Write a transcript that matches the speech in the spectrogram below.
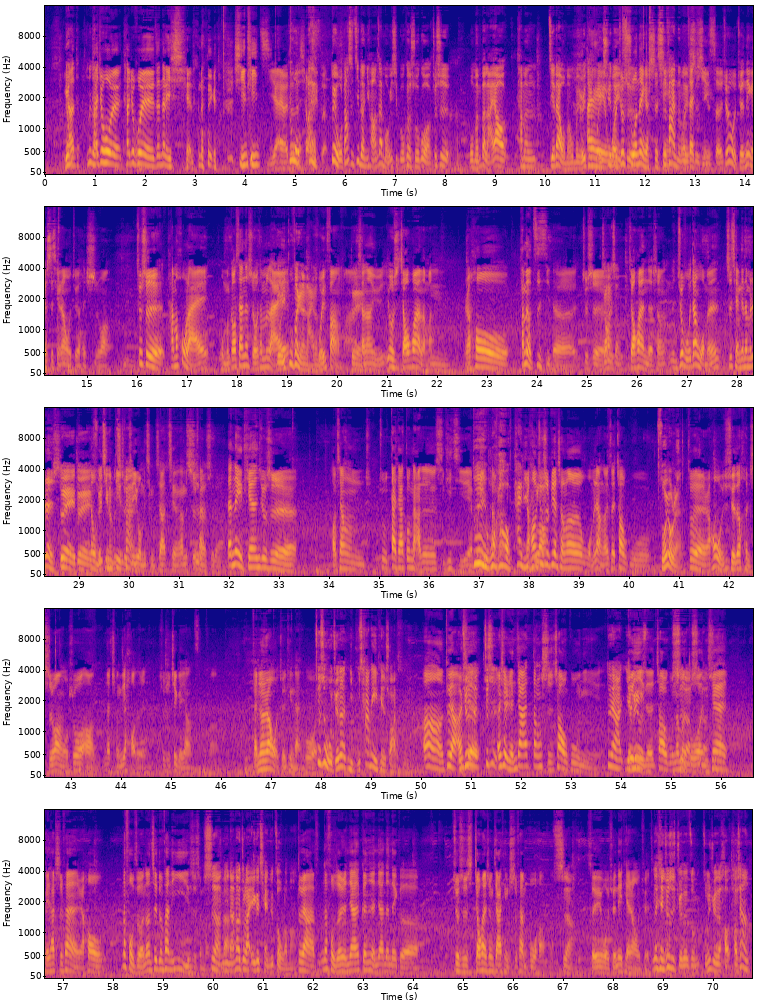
然后那个他就会他就会在那里写他的那个习题集，哎呀，真的笑哎死了。，对我当时记得你好像在某一期播客说过，就是我们本来要他们接待我们，我们有一天哎回去，那我就说那个事情，吃饭的那个事情提一次，就是我觉得那个事情让我觉得很失望。嗯就是他们后来，我们高三的时候，他们来有一部分人来了，回访嘛，对相当于又是交换了嘛。嗯，然后他们有自己的就是交换生，交换的生，就我但我们之前跟他们认识，，对对，那我们所以请他们吃饭尽地主之谊，我们请他请他们吃饭是的，。是的，但那天就是好像就大家都拿着习题集，也不对，我靠，太离谱了。然后就是变成了我们两个在照顾，所有人，对，然后我就觉得很失望。我说哦，那成绩好的人就是这个样子的嘛，反正让我觉得挺难过的。就是我觉得你不差那一天刷题，嗯，对啊，而且就是而且人家当时照顾你，对啊，也没有对你的照顾那么多，你现在陪他吃饭，然后那否则呢？这顿饭的意义是什么？是啊，你难道就来 A 个钱就走了吗？对啊，那否则人家跟人家的那个就是交换生家庭吃饭不好吗？是啊，所以我觉得那天让我觉得那天就是觉得总总是觉得好，好像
